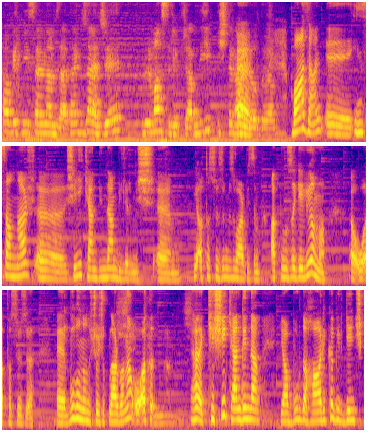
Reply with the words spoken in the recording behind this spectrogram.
kavga etmeyi sevmem zaten. Güzelce böyle master yapacağım deyip işten ayrıldım. Bazen e, insanlar e, şeyi kendinden bilirmiş. E, bir atasözümüz var bizim. Aklınıza geliyor mu e, o atasözü? E, bulun onu çocuklar bana. O ata ha, kişi kendinden ya burada harika bir genç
